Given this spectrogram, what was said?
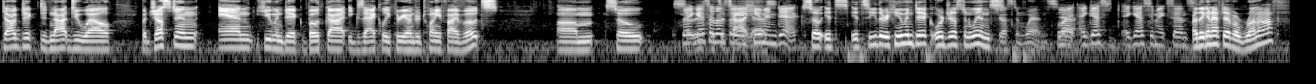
Dog Dick did not do well, but Justin and Human Dick both got exactly 325 votes. Um, so so I guess it it's a looks like a human dick. so it's it's either a Human Dick or Justin wins. Justin wins. Well, yeah. I guess I guess it makes sense. Are they gonna have to have a runoff?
